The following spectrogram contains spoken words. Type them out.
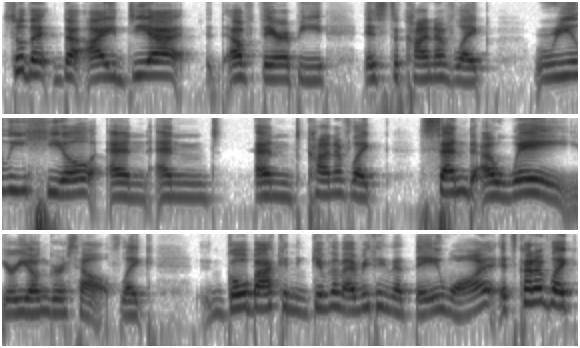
So the the idea of therapy is to kind of like really heal and and and kind of like send away your younger self like go back and give them everything that they want it's kind of like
